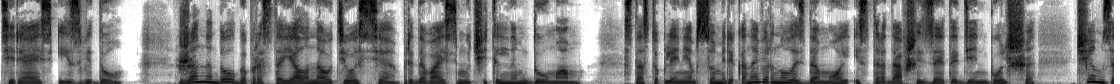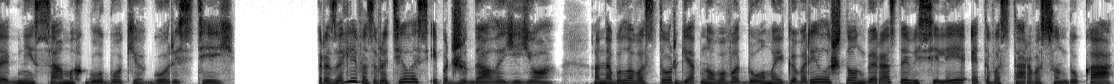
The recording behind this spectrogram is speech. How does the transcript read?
теряясь из виду. Жанна долго простояла на утёсе, предаваясь мучительным думам. С наступлением сумерек она вернулась домой, и страдавшись за этот день больше, чем за дни самых глубоких горестей. Розали возвратилась и поджидала ее. Она была в восторге от нового дома и говорила, что он гораздо веселее этого старого сундука,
